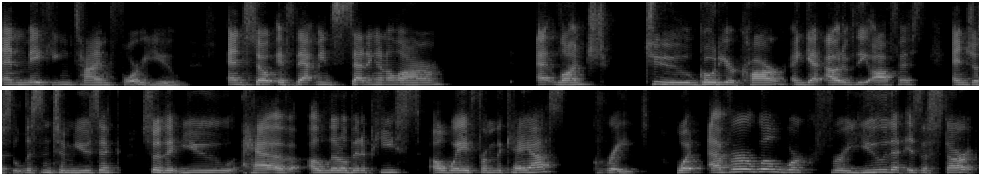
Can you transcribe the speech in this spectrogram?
and making time for you. And so if that means setting an alarm at lunch to go to your car and get out of the office and just listen to music so that you have a little bit of peace away from the chaos, great. Whatever will work for you that is a start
